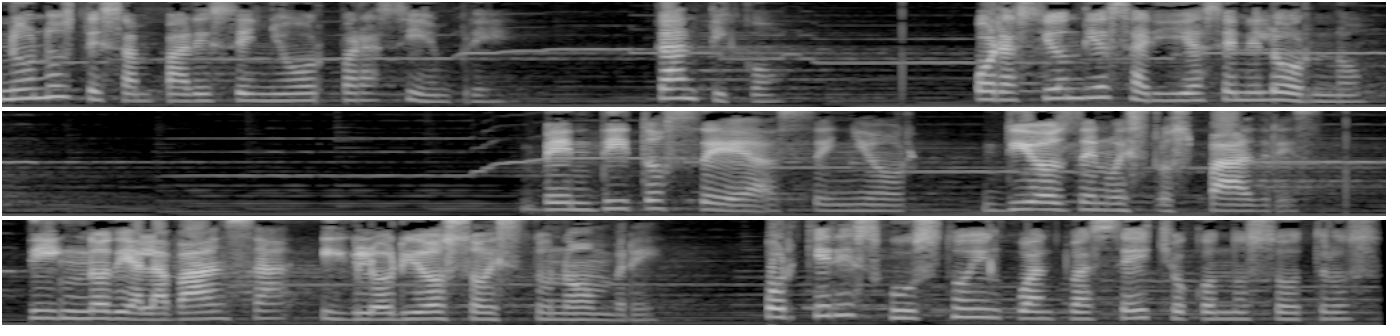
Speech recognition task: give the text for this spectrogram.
No nos desampares, Señor, para siempre. Cántico. Oración de Azarías en el horno. Bendito seas, Señor, Dios de nuestros padres, digno de alabanza y glorioso es tu nombre. Porque eres justo en cuanto has hecho con nosotros,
